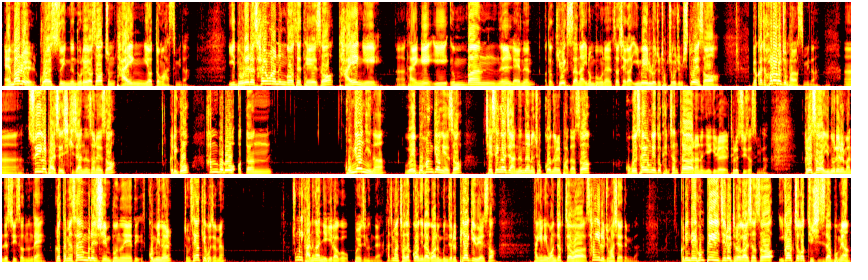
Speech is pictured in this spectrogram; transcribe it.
MR을 구할 수 있는 노래여서 좀 다행이었던 것 같습니다. 이 노래를 사용하는 것에 대해서 다행히 아, 다행히 이 음반을 내는 어떤 기획사나 이런 부분에서 제가 이메일로 좀 접촉을 좀 시도해서 몇 가지 허락을 좀 받았습니다. 아, 수익을 발생시키지 않는 선에서 그리고 함부로 어떤 공연이나 외부 환경에서 재생하지 않는다는 조건을 받아서 그걸 사용해도 괜찮다라는 얘기를 들을 수 있었습니다. 그래서 이 노래를 만들 수 있었는데 그렇다면 사연 보내주신 분의 대- 고민을 좀 생각해 보자면 충분히 가능한 얘기라고 보여지는데 하지만 저작권이라고 하는 문제를 피하기 위해서 당연히 원작자와 상의를 좀 하셔야 됩니다. 그린데이 홈페이지를 들어가셔서 이것저것 뒤지다 보면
